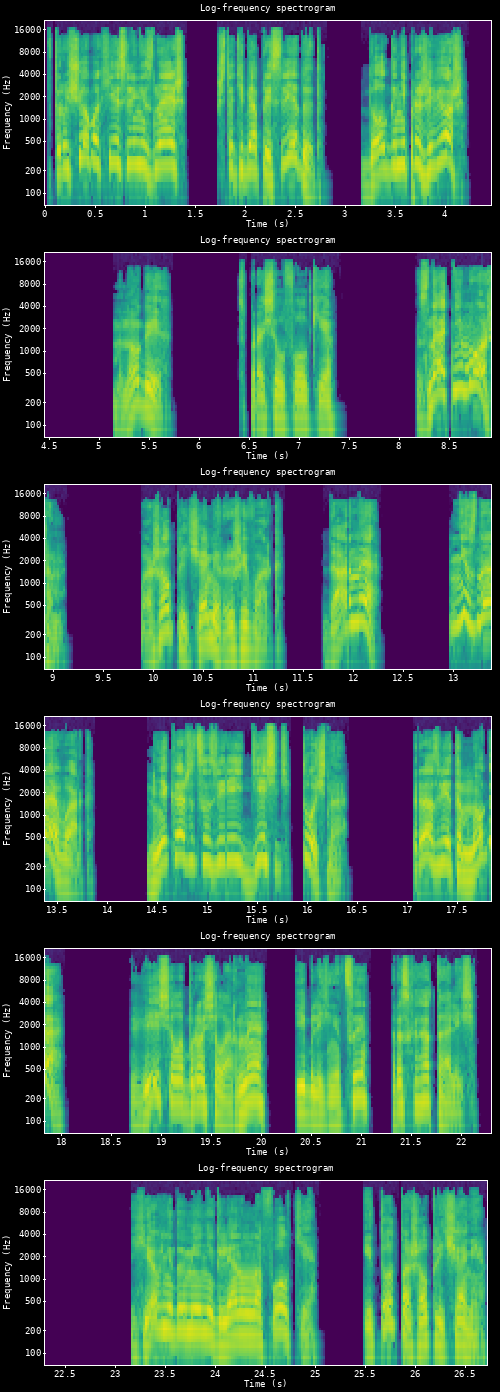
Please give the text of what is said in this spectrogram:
В трущобах, если не знаешь, что тебя преследуют, долго не проживешь». «Много их?» — спросил Фолки. «Знать не можем», — пожал плечами рыжий Варк. «Дарне?» «Не знаю, Варк. Мне кажется, зверей десять точно. Разве это много?» Весело бросил Арне, и близнецы расхохотались. Я в недоумении глянул на Фолки, и тот пожал плечами.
